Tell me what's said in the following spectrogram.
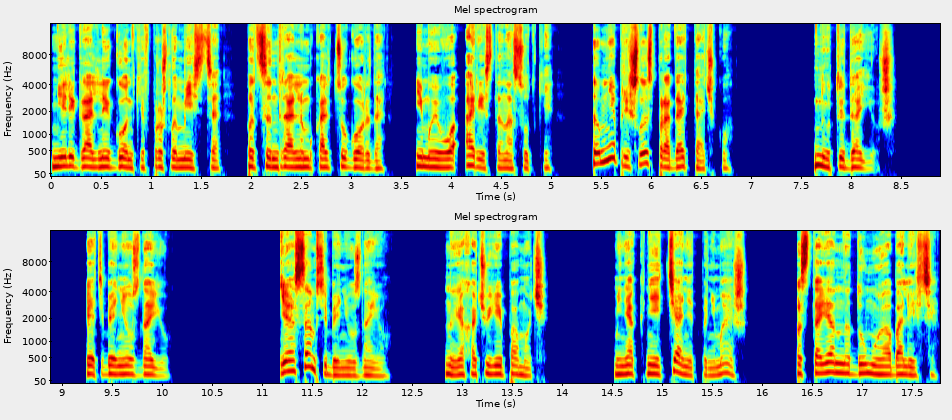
нелегальной гонки в прошлом месяце по центральному кольцу города и моего ареста на сутки, то мне пришлось продать тачку. Ну ты даешь. Я тебя не узнаю. Я сам себя не узнаю. Но я хочу ей помочь. Меня к ней тянет, понимаешь? Постоянно думаю об Олесе.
